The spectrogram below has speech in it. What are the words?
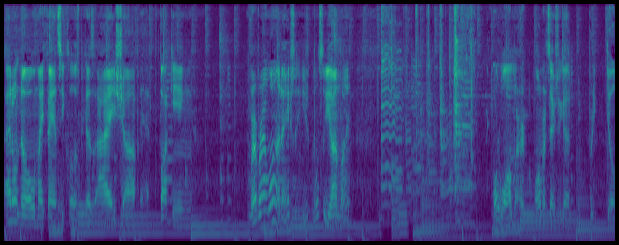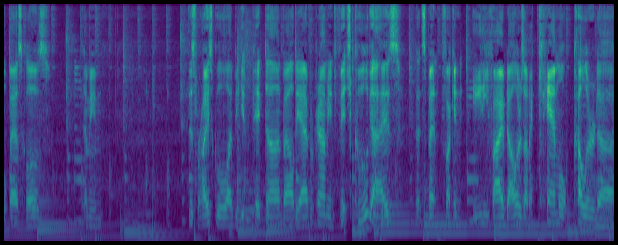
I don't know my fancy clothes because I shop at fucking wherever I want. Actually, mostly online or Walmart. Walmart's actually got pretty dope ass clothes. I mean, this were high school, I'd be getting picked on by all the Abercrombie and Fitch cool guys that spent fucking eighty-five dollars on a camel-colored. uh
